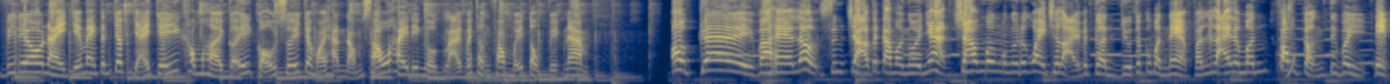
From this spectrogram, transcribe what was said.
Video này chỉ mang tính chất giải trí, không hề có ý cổ suý cho mọi hành động xấu hay đi ngược lại với thần phong mỹ tục Việt Nam. Ok, và hello, xin chào tất cả mọi người nha Chào mừng mọi người đã quay trở lại với kênh youtube của mình nè Và lại là mình, Phong Cận TV Đẹp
